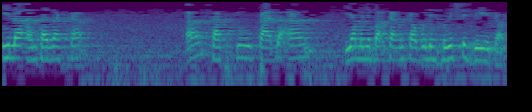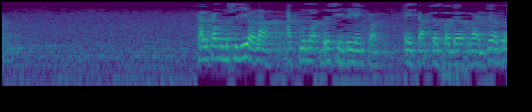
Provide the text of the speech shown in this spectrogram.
Ila antazakka ha? satu keadaan yang menyebabkan engkau boleh bersih diri kau kalau kamu bersedia lah aku nak bersih diri engkau eh kata pada raja tu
